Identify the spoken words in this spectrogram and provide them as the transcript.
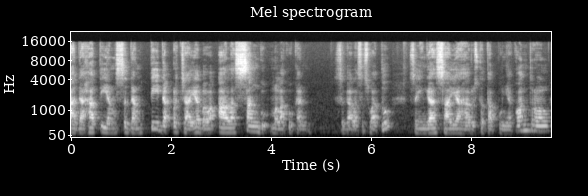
ada hati yang sedang tidak percaya bahwa Allah sanggup melakukan segala sesuatu sehingga saya harus tetap punya kontrol,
